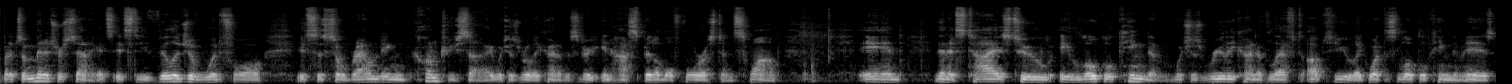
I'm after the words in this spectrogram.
But it's a miniature setting. It's it's the village of Woodfall. It's the surrounding countryside, which is really kind of this very inhospitable forest and swamp, and then it's ties to a local kingdom, which is really kind of left up to you, like what this local kingdom is.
